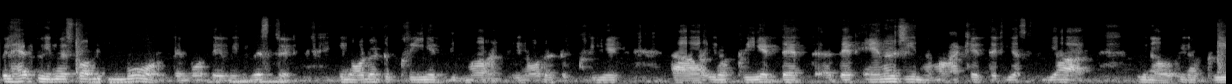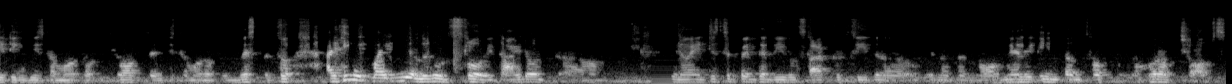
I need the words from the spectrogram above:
will have to invest probably more than what they've invested in order to create demand, in order to create, uh, you know, create that uh, that energy in the market that yes, we are, you know, you know, creating this amount of jobs and this amount of investment. So I think it might be a little slow. It, I don't. Um, you know anticipate that we will start to see the you know the normality in terms of number of jobs.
